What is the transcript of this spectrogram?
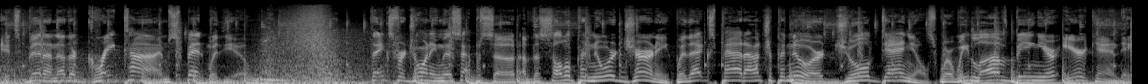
It's been another great time spent with you. Thanks for joining this episode of the Solopreneur Journey with expat entrepreneur Jewel Daniels, where we love being your ear candy.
